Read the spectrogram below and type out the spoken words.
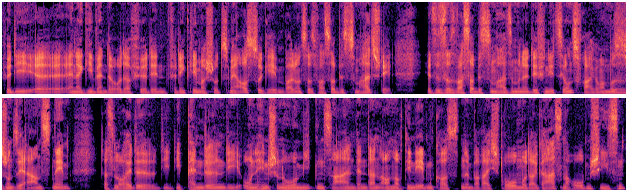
für die äh, Energiewende oder für den, für den Klimaschutz mehr auszugeben, weil uns das Wasser bis zum Hals steht. Jetzt ist das Wasser bis zum Hals immer eine Definitionsfrage. Man muss es schon sehr ernst nehmen, dass Leute, die, die pendeln, die ohnehin schon hohe Mieten zahlen, wenn dann auch noch die Nebenkosten im Bereich Strom oder Gas nach oben schießen,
